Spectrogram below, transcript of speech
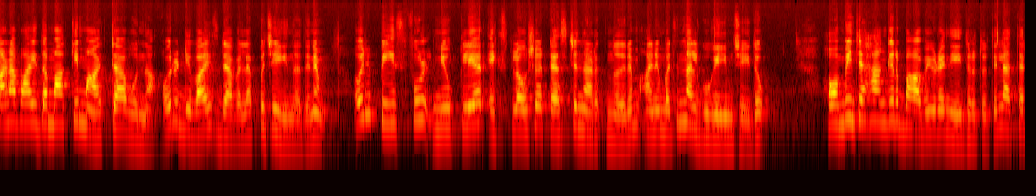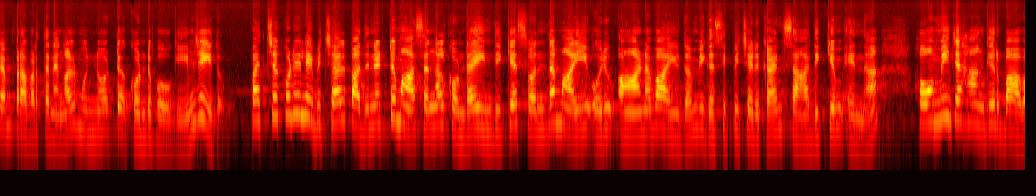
ആണവായുധമാക്കി മാറ്റാവുന്ന ഒരു ഡിവൈസ് ഡെവലപ്പ് ചെയ്യുന്നതിനും ഒരു പീസ്ഫുൾ ന്യൂക്ലിയർ എക്സ്പ്ലോഷർ ടെസ്റ്റ് നടത്തുന്നതിനും അനുമതി നൽകുകയും ചെയ്തു. ഹോമി ജഹാംഗീർ ബാബയുടെ നേതൃത്വത്തിൽ അത്തരം പ്രവർത്തനങ്ങൾ മുന്നോട്ട് കൊണ്ടുപോവുകയും ചെയ്തു. പച്ചക്കൊടി ലഭിച്ചാൽ പതിനെട്ട് മാസങ്ങൾ കൊണ്ട് ഇന്ത്യയ്ക്ക് സ്വന്തമായി ഒരു ആണവായുധം വികസിപ്പിച്ചെടുക്കാൻ സാധിക്കും എന്ന് ഹോമി ജഹാംഗീർ ബാബ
